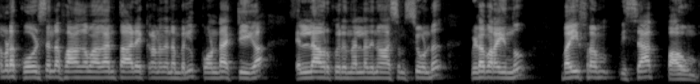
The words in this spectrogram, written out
നമ്മുടെ കോഴ്സിന്റെ ഭാഗമാകാൻ താഴെ കാണുന്ന നമ്പറിൽ കോൺടാക്ട് ചെയ്യുക. എല്ലാവർക്കും ഒരു നല്ല ദിനം ആശംസിച്ചുകൊണ്ട് വിട പറയുന്നു. Bye from Vishakh Pavumba.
